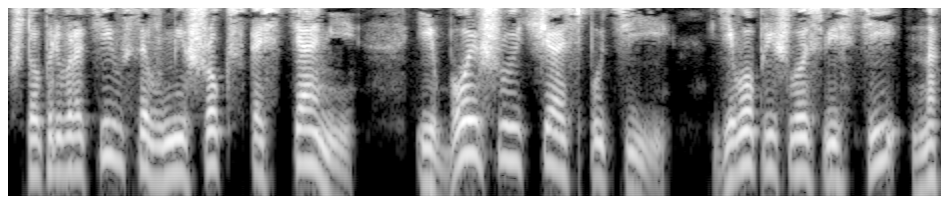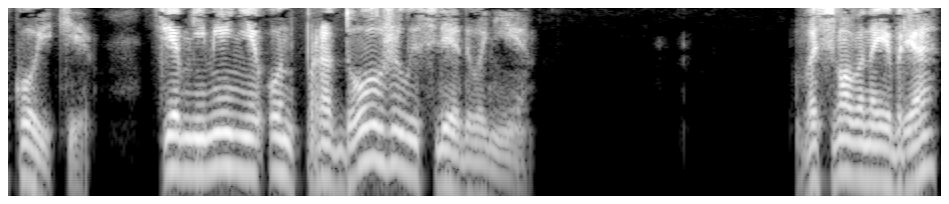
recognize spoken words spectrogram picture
что превратился в мешок с костями, и большую часть пути его пришлось вести на койке. Тем не менее он продолжил исследование. 8 ноября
